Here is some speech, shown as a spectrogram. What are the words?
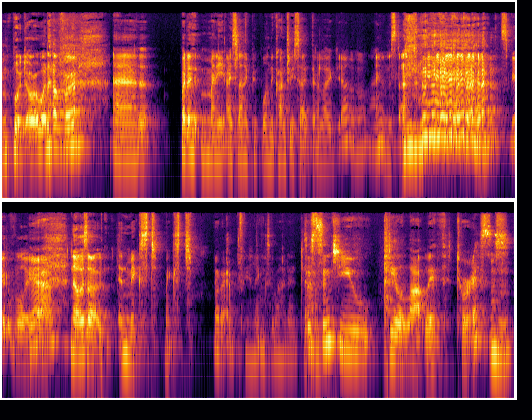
input or whatever uh, but many Icelandic people in the countryside they're like yeah I understand it's beautiful yeah. Yeah. no so mixed mixed Okay. feelings about it So since you deal a lot with tourists, Mm-hmm.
